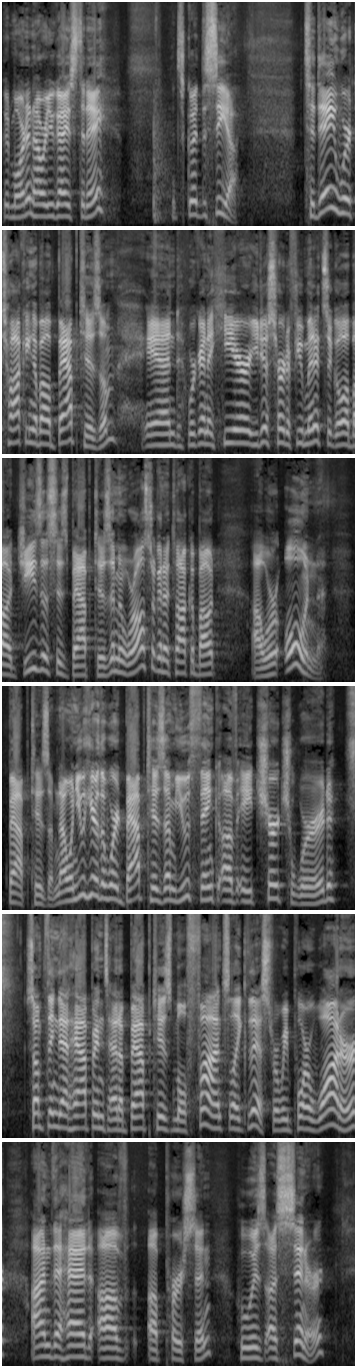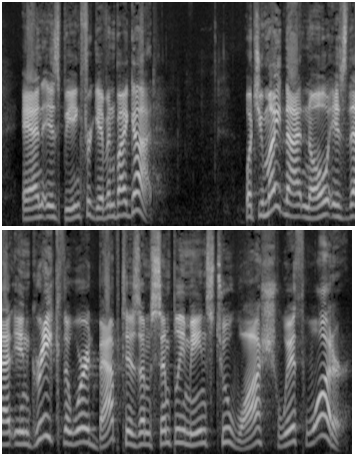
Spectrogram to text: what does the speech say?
Good morning. How are you guys today? It's good to see you. Today we're talking about baptism, and we're going to hear, you just heard a few minutes ago about Jesus' baptism, and we're also going to talk about our own baptism. Now, when you hear the word baptism, you think of a church word, something that happens at a baptismal font like this, where we pour water on the head of a person who is a sinner and is being forgiven by God. What you might not know is that in Greek, the word baptism simply means to wash with water.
